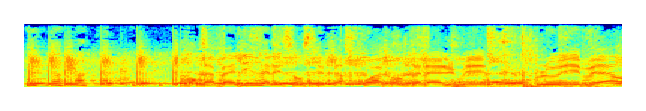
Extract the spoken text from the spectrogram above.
La balise, elle est censée faire quoi quand elle est allumée? Bleu et vert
